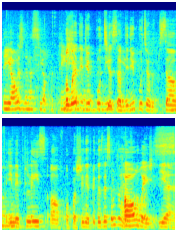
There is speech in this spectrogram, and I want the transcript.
they always gonna see your potential. But where did you put yourself? you. Did you put yourself in a place of opportunity? Because there's something like Always, yes, Yes.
